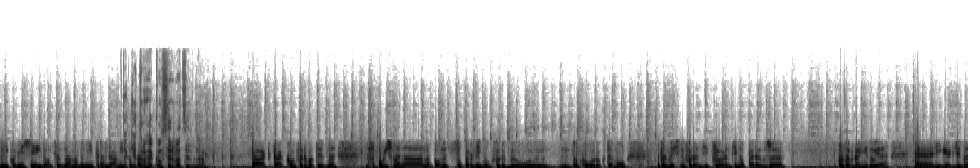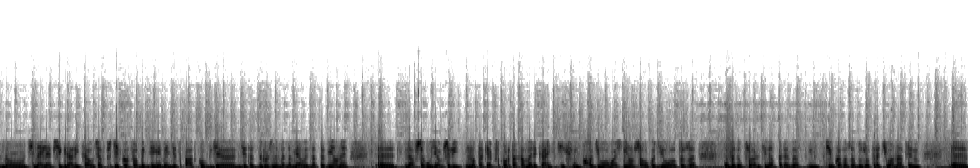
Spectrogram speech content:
niekoniecznie idące za nowymi trendami. To Takie znaczy- trochę konserwatywne. tak, tak, konserwatywny. Spójrzmy na, na pomysł z Superligą, który był y, około rok temu. Wymyślił Florenti- Florentino Perez, że zorganizuje e, ligę, gdzie będą ci najlepsi grali cały czas przeciwko sobie, gdzie nie będzie spadków, gdzie, gdzie te drużyny będą miały zapewniony e, zawsze udział, czyli no tak jak w sportach amerykańskich. Chodziło właśnie o show, chodziło o to, że według Florentina Pereza piłka nożna dużo traciła na tym e,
